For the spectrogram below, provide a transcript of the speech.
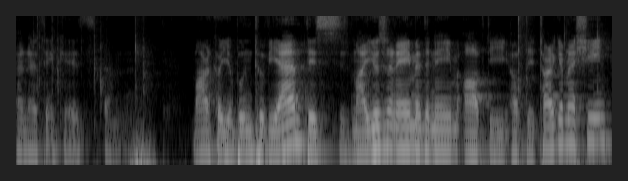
and I think it's um, Marco Ubuntu VM. This is my username and the name of the of the target machine.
